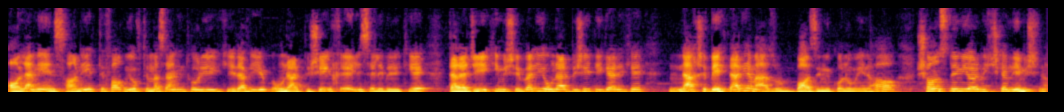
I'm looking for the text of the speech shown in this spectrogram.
عالم انسانی اتفاق میفته. مثلا اینطوری که دفعه یه هنرپیشه خیلی سلبریتی درجه یکی میشه ولی یه هنرپیشه دیگری که نقش بهتری هم از اون بازی می‌کنه و اینها شانس نمیاره و هیچ کم نمیشینه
